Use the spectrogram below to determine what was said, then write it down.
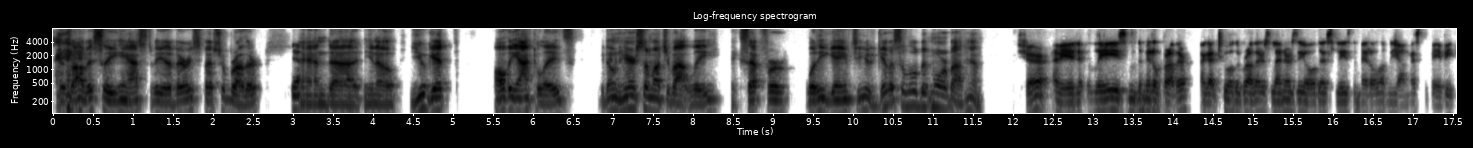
because obviously he has to be a very special brother. Yeah. And uh, you know, you get all the accolades. You don't hear so much about Lee except for what he gave to you. Give us a little bit more about him. Sure. I mean, Lee's the middle brother. I got two older brothers. Leonard's the oldest. Lee's the middle. I'm the youngest, the baby.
